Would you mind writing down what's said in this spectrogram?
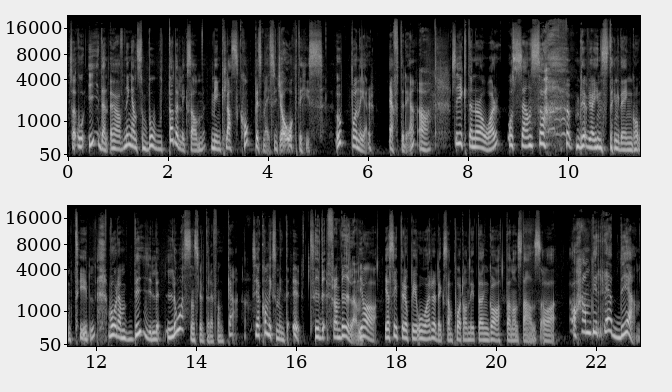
Så, och i den övningen så botade liksom min klasskompis mig. Så jag åkte hiss upp och ner efter det. Ja. Så gick det några år och sen så blev jag instängd en gång till. Våran billåsen slutade funka. Så jag kom liksom inte ut. I, från bilen? Ja, jag sitter uppe i Åre liksom, på någon liten gata någonstans och, och han blir rädd igen.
